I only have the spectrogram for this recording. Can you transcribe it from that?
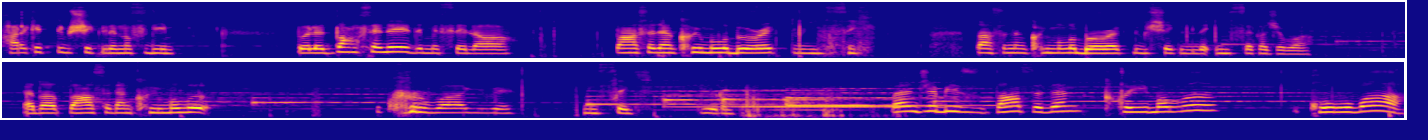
hareketli bir şekilde nasıl diyeyim böyle dans edeydi mesela dans eden kıymalı börek gibi insek dans eden kıymalı börekli bir şekilde insek acaba ya da dans eden kıymalı kurbağa gibi insek diyorum bence biz dans eden kıymalı kurbağa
